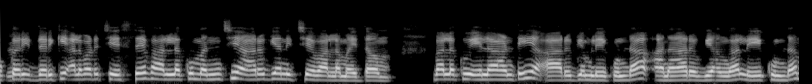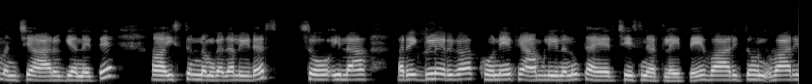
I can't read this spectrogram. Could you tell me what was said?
ఒకరిద్దరికి అలవాటు చేస్తే వాళ్ళకు మంచి ఆరోగ్యాన్ని ఇచ్చే వాళ్ళం అవుతాం. వాళ్ళకు ఎలాంటి ఆరోగ్యం లేకుండా అనారోగ్యంగా లేకుండా మంచి ఆరోగ్యాన్ని అయితే ఇస్తున్నాం కదా లీడర్స్. సో ఇలా రెగ్యులర్గా కొనే ఫ్యామిలీలను తయారు చేసినట్లయితే వారితో వారి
